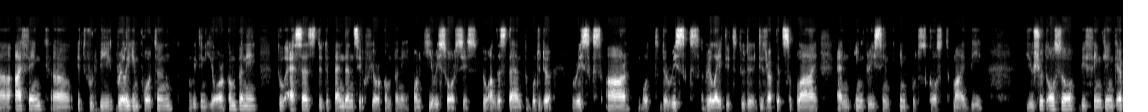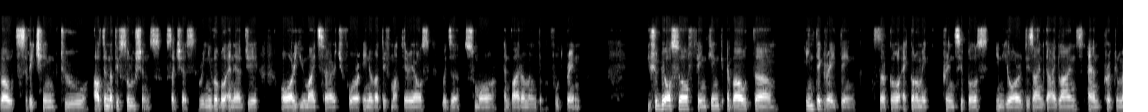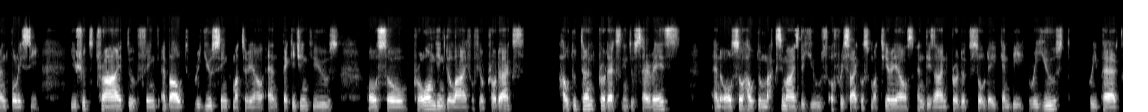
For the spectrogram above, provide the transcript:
uh, I think uh, it would be really important within your company to assess the dependency of your company on key resources to understand what the risks are, what the risks related to the disrupted supply and increasing inputs cost might be. You should also be thinking about switching to alternative solutions such as renewable energy or you might search for innovative materials with a small environmental footprint. You should be also thinking about um, integrating circular economic principles in your design guidelines and procurement policy. You should try to think about reducing material and packaging use, also prolonging the life of your products how to turn products into service, and also how to maximize the use of recycled materials and design products so they can be reused, repaired,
